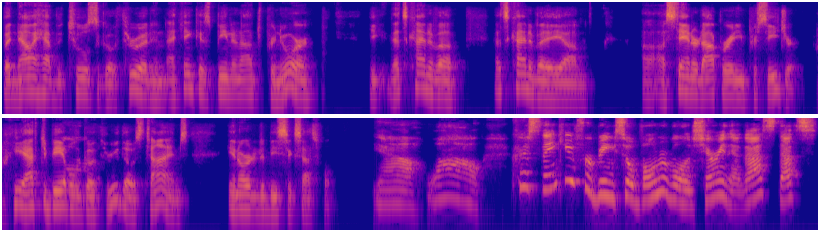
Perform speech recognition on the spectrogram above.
but now I have the tools to go through it. And I think as being an entrepreneur, that's kind of a that's kind of a um, a standard operating procedure. You have to be able to go through those times in order to be successful. Yeah. Wow. Chris, thank you for being so vulnerable and sharing that. That's that's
